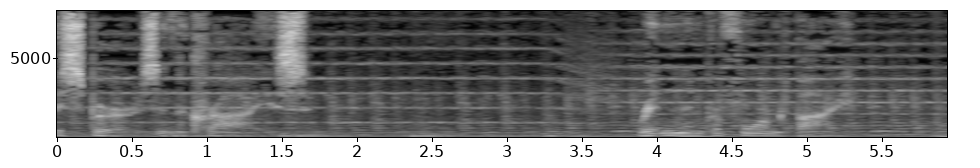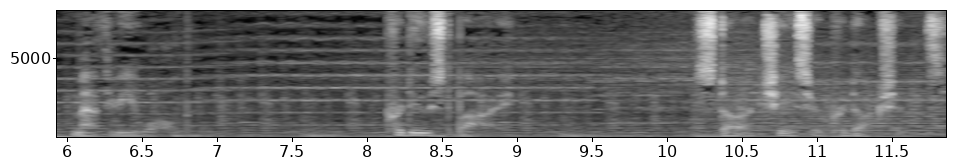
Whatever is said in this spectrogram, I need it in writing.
Whispers in the Cries. Written and performed by Matthew Ewald. Produced by Star Chaser Productions.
